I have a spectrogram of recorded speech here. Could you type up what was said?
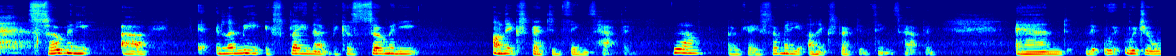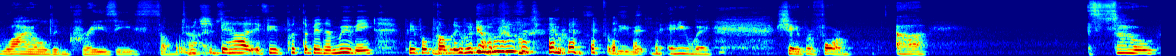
so many, uh, and let me explain that because so many unexpected things happen. Yeah, Okay, so many unexpected things happen, and which are wild and crazy sometimes. which would be hard if you put them in a movie. People probably wouldn't No, believe no, it. wouldn't believe it in any way, shape, or form. Uh, so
